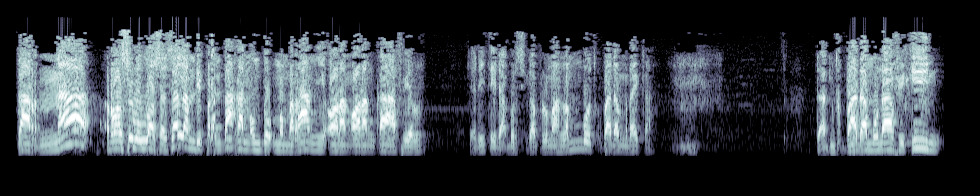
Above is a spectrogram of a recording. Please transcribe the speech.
karena Rasulullah SAW diperintahkan untuk memerangi orang-orang kafir jadi tidak bersikap lemah lembut kepada mereka. Dan kepada munafikin.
